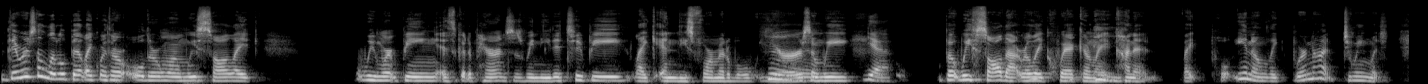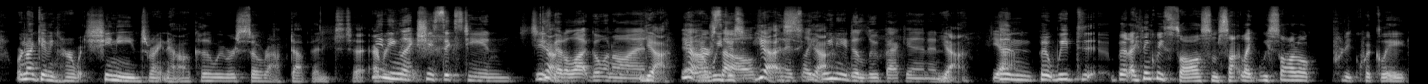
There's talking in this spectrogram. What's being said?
there was a little bit like with our older one we saw like we weren't being as good of parents as we needed to be like in these formidable years Hmm. and we Yeah. But we saw that really quick and like Hmm. kind of like pull you know like we're not doing what we're not giving her what she needs right now because we were so wrapped up into everything Meaning, like she's 16, she's Yeah. got a lot going on. Yeah. Yeah, we just- herself, yes, and it's like yeah. we need to loop back in and yeah yeah, And but we did, but I think we saw some like we saw it all pretty quickly.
